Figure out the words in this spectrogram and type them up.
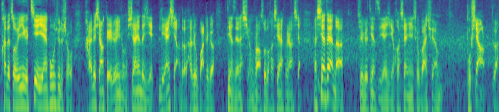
他在作为一个戒烟工具的时候，还是想给人一种香烟的联联想的，他就把这个电子烟的形状做的和香烟非常像。那现在呢，这个电子烟已经和香烟是完全不像了，对吧？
